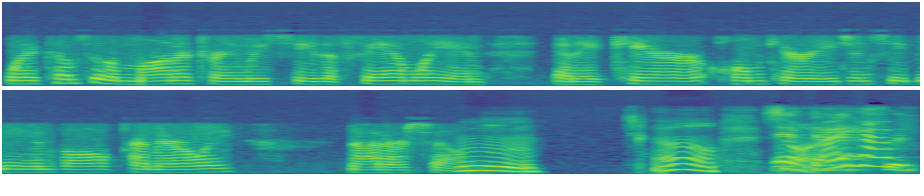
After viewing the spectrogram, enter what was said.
when it comes to the monitoring, we see the family and, and a care home care agency being involved primarily not ourselves. Mm. Oh, so I have.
